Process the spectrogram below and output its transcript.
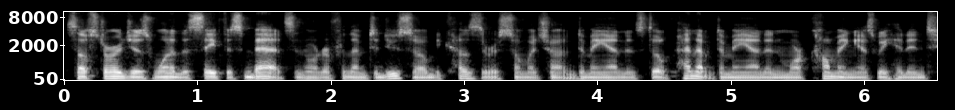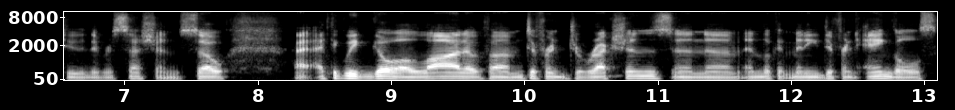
self storage is one of the safest bets in order for them to do so because there is so much uh, demand and still pent up demand and more coming as we head into the recession. So I, I think we can go a lot of um, different directions and um, and look at many different angles.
